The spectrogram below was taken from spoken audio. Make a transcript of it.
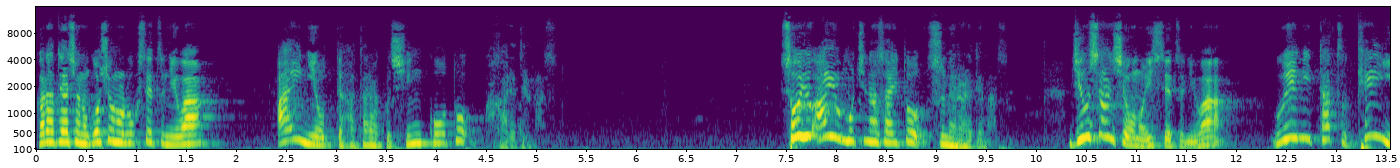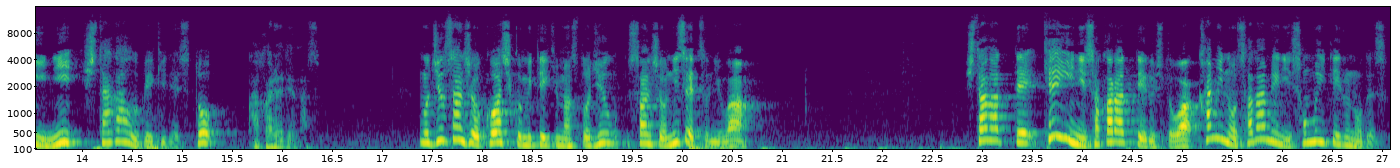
ガラテヤ書の5章の6節には、愛によって働く信仰と書かれています。そういう愛を持ちなさいと勧められています。13章の一節には、上に立つ権威に従うべきですと書かれています。この13章を詳しく見ていきますと、13章2節には、従って権威に逆らっている人は神の定めに背いているのです。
